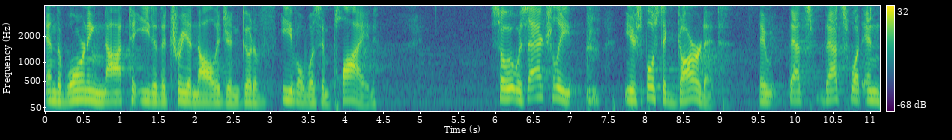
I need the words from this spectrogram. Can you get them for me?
and the warning not to eat of the tree of knowledge and good of evil was implied. So it was actually, you're supposed to guard it. It, that's, that's what, and,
